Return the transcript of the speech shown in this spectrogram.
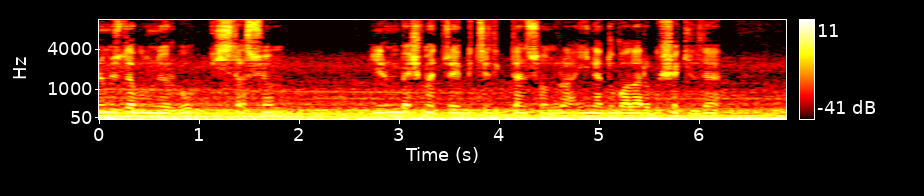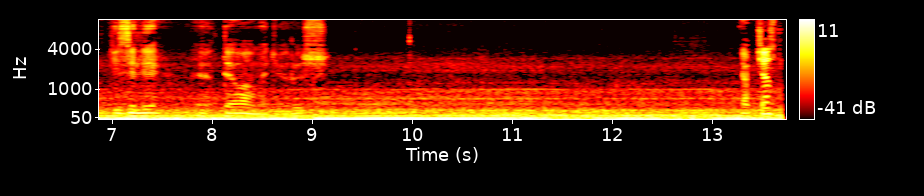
önümüzde bulunuyor bu istasyon. 25 metreyi bitirdikten sonra yine dubaları bu şekilde dizili evet, devam ediyoruz. Yapacağız mı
